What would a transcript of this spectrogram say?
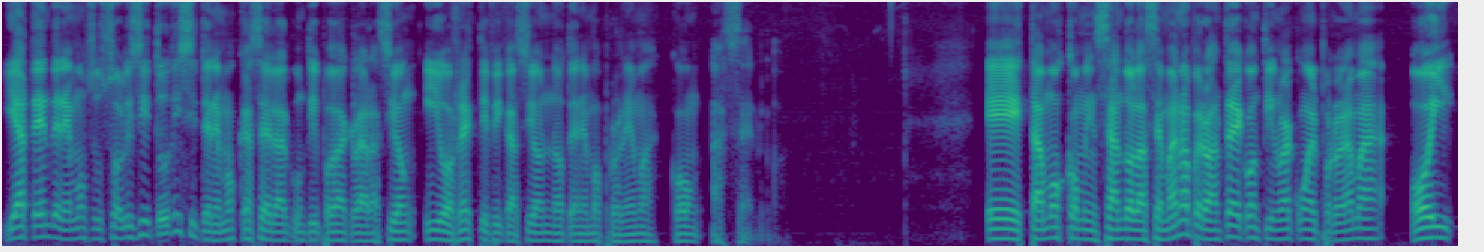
y atenderemos su solicitud y si tenemos que hacer algún tipo de aclaración y o rectificación no tenemos problemas con hacerlo. Eh, estamos comenzando la semana, pero antes de continuar con el programa, hoy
